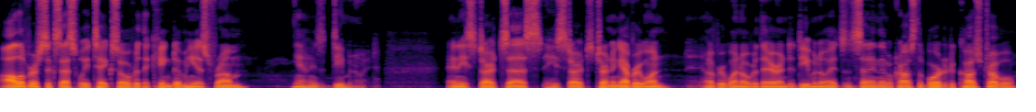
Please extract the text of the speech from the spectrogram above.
Oliver successfully takes over the kingdom he is from. Yeah, he's a demonoid. and he starts uh, he starts turning everyone everyone over there into demonoids and sending them across the border to cause trouble.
